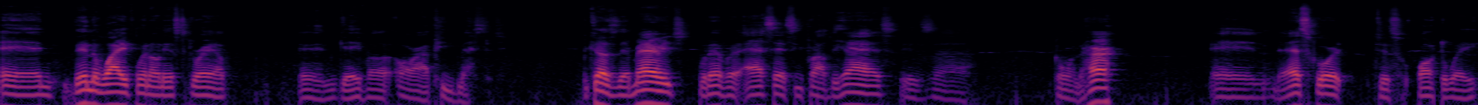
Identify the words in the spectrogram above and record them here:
And then the wife went on Instagram and gave a RIP message. Because their marriage, whatever assets he probably has, is uh, going to her. And the escort just walked away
